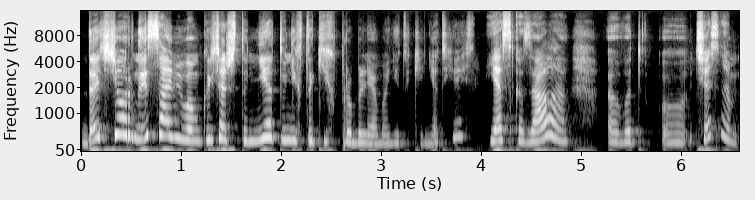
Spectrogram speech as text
да черные сами вам кричат, что нет у них таких проблем. Они такие, нет, есть. Я сказала, э, вот э, честно,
